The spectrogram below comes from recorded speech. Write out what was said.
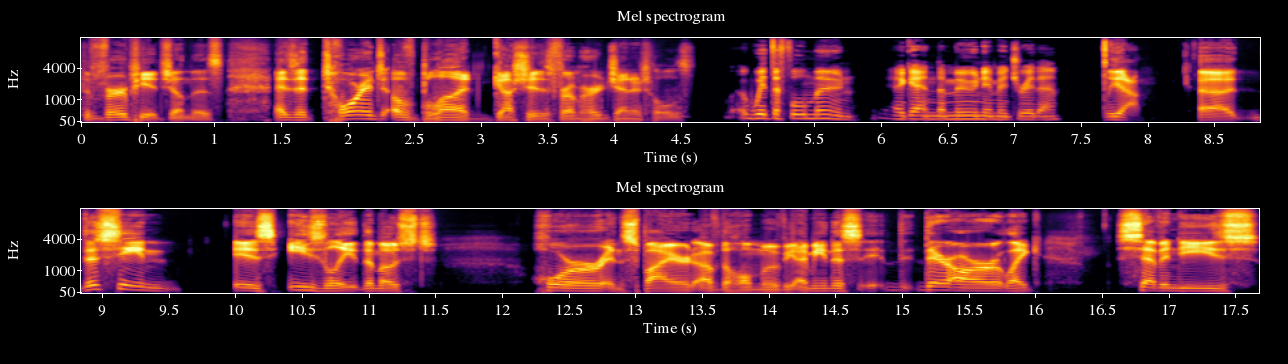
the verbiage on this as a torrent of blood gushes from her genitals. With the full moon. Again the moon imagery there. Yeah. Uh, this scene is easily the most horror inspired of the whole movie. I mean this there are like 70s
